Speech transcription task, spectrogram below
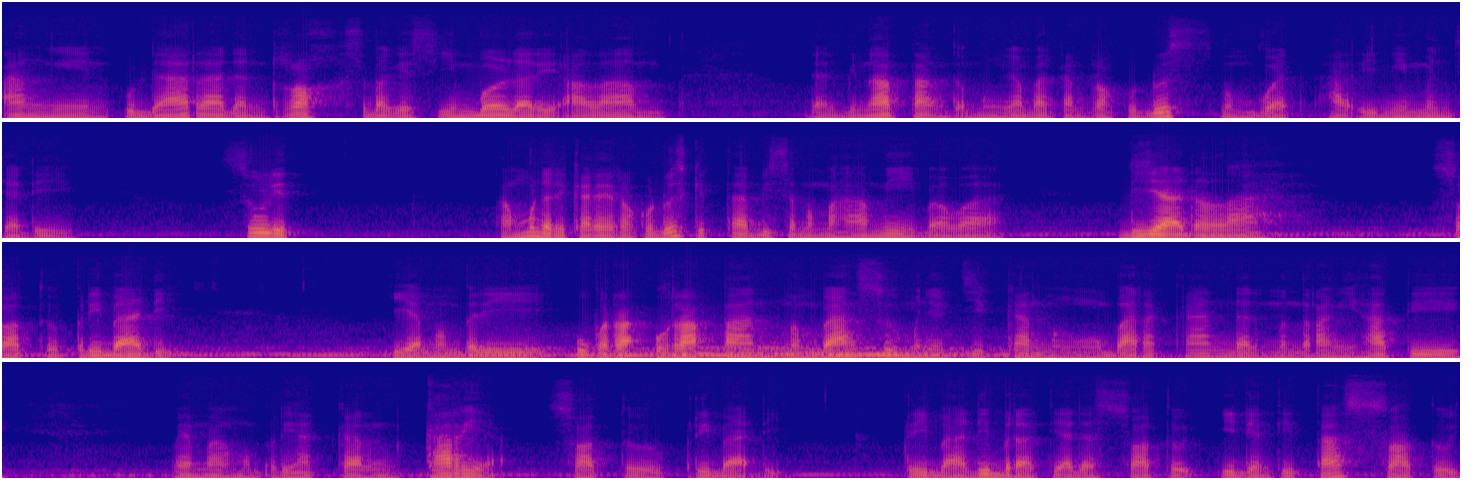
angin, udara, dan roh sebagai simbol dari alam dan binatang untuk menggambarkan Roh Kudus membuat hal ini menjadi sulit. Namun dari karya Roh Kudus kita bisa memahami bahwa dia adalah suatu pribadi. Ia memberi urapan, membasuh, menyucikan, mengubarkan, dan menerangi hati memang memperlihatkan karya suatu pribadi. Pribadi berarti ada suatu identitas, suatu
